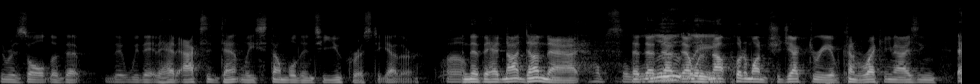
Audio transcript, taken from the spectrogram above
the result of that that we they had accidentally stumbled into Eucharist together. And that they had not done that, that, that, that, that would have not put them on a trajectory of kind of recognizing the,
